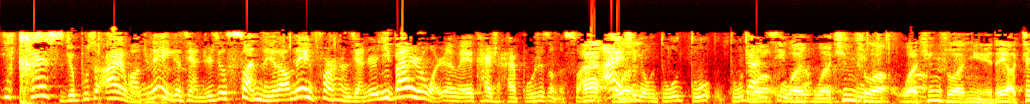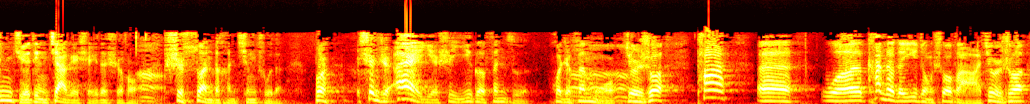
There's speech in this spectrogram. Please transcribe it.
一开始就不是爱我。那个简直就算计到那份上，简直一般人我认为开始还不是这么算。爱是有独独独占性。我我听说，我听说女的要真决定嫁给谁的时候，是算得很清楚的。不是，甚至爱也是一个分子或者分母，就是说他。呃，我看到的一种说法啊，就是说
